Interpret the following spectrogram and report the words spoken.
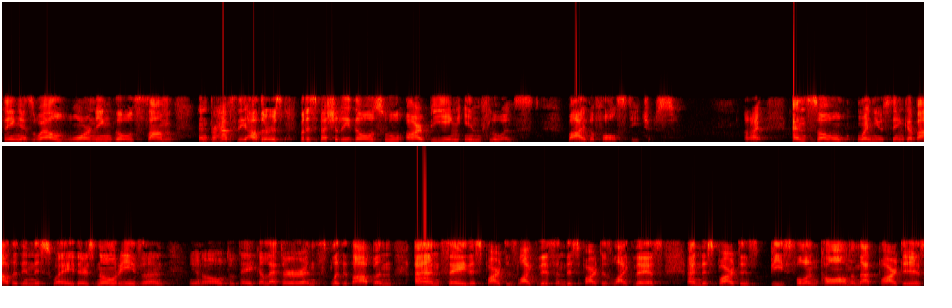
thing as well, warning those some, and perhaps the others, but especially those who are being influenced by the false teachers. All right? And so when you think about it in this way, there's no reason, you know, to take a letter and split it up and, and say this part is like this and this part is like this and this part is peaceful and calm and that part is,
